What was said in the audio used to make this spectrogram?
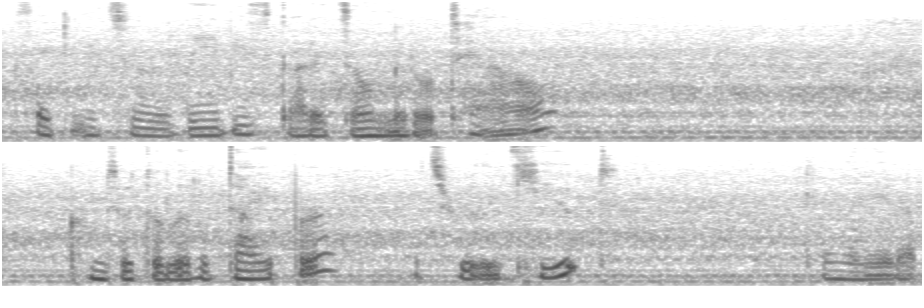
Looks like each of the babies got its own little towel. Comes with a little diaper. It's really cute. Can lay it up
